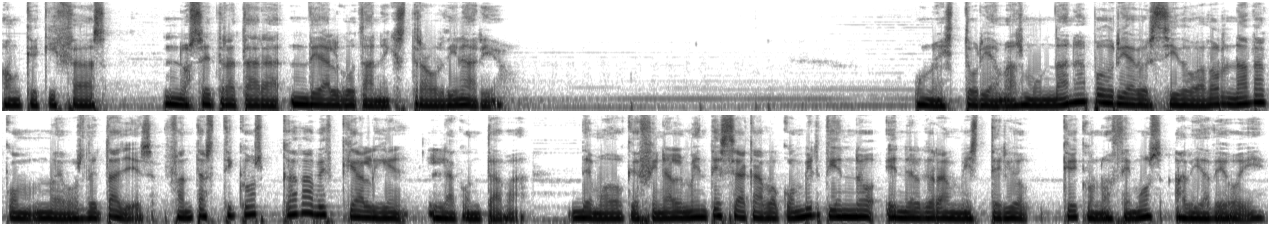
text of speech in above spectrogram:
aunque quizás no se tratara de algo tan extraordinario. Una historia más mundana podría haber sido adornada con nuevos detalles fantásticos cada vez que alguien la contaba, de modo que finalmente se acabó convirtiendo en el gran misterio que conocemos a día de hoy.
